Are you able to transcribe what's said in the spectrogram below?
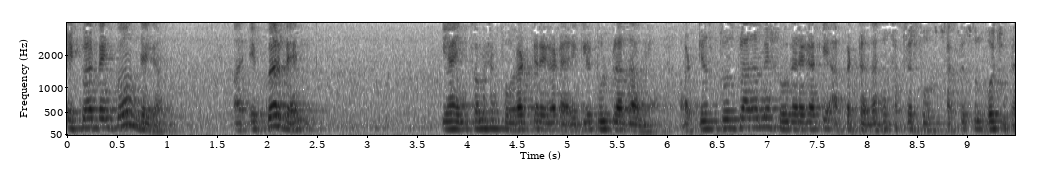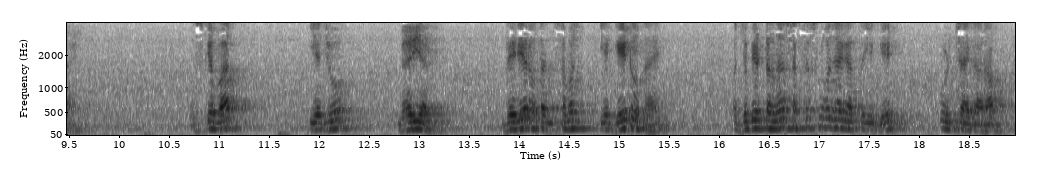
एक्वायर बैंक को देगा। और एक्वायर बैंक यह इंफॉर्मेशन फॉरवर्ड करेगा डायरेक्टली टूल प्लाजा में। और टूल प्लाजा में शो करेगा कि आपका ट्रांजेक्शन सक्सेसफुल सक्सेसफुल हो चुका है। उसके बाद ये जो वेरियर वेरियर होता है, समझ, ये गेट होता है। और जब ये ट्रांजेक्शन सक्सेसफुल हो जाएगा तो ये गेट उठ जाएगा और आप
